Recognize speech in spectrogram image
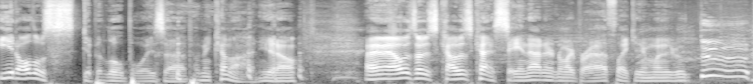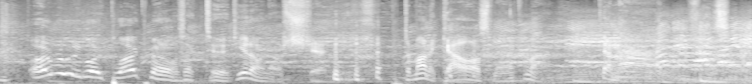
eat all those stupid little boys up. I mean, come on, you know." I mean, I was, I was, I was kind of saying that under my breath, like, you know, when they go, "Dude, I really like black metal." I was like, "Dude, you don't know shit. Diamanda Galás, man, come on, come on."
